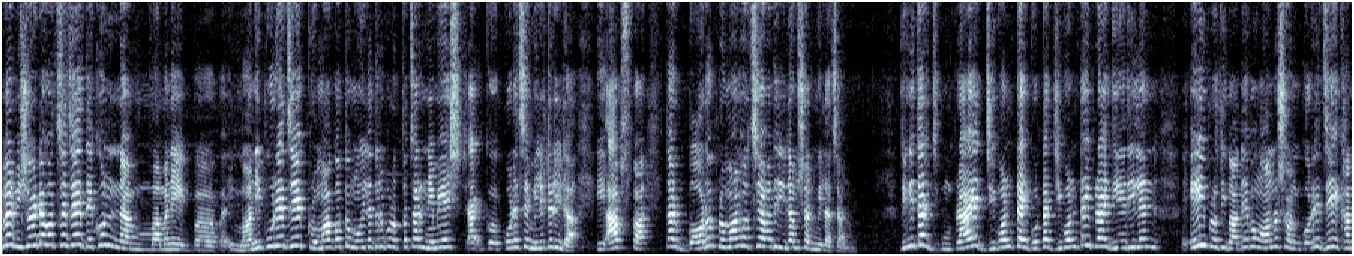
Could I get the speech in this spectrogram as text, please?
এবার বিষয়টা হচ্ছে যে দেখুন মানে মণিপুরে যে ক্রমাগত মহিলাদের উপর অত্যাচার নেমে করেছে মিলিটারিরা, এই আপসপা তার বড় প্রমাণ হচ্ছে আমাদের ইরাম শর্মিলা চানু। যিনি তার প্রায় জীবনটাই, গোটা জীবনটাই প্রায় দিয়ে দিলেন এই প্রতিবাদে এবং অনশন করে যে এখান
